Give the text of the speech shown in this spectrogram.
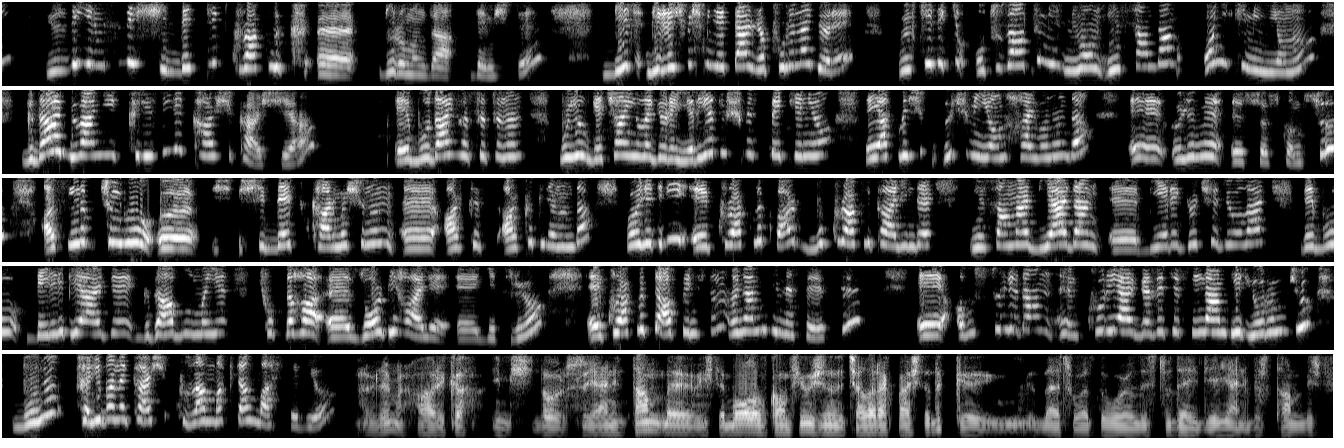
%20'si de şiddetli kuraklık e, durumunda demişti. Bir Birleşmiş Milletler raporuna göre ülkedeki 36 milyon insandan 12 milyonu gıda güvenliği kriziyle karşı karşıya. E, buğday hasatının bu yıl geçen yıla göre yarıya düşmesi bekleniyor ve yaklaşık 3 milyon hayvanın da e, ölümü e, söz konusu. Aslında tüm bu e, şiddet karmaşanın e, arkası, arka planında böyle de bir e, kuraklık var. Bu kuraklık halinde insanlar bir yerden e, bir yere göç ediyorlar ve bu belli bir yerde gıda bulmayı çok daha e, zor bir hale e, getiriyor. E, kuraklık da Afganistan'ın önemli bir meselesi. E, Avusturya'dan e, Courier gazetesinden bir yorumcu bunu Taliban'a karşı kullanmaktan bahsediyor. Öyle mi? Harika imiş doğrusu. Yani tam e, işte Ball of Confusion'ı çalarak başladık. E, That's what the world is today diye yani bir tam bir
